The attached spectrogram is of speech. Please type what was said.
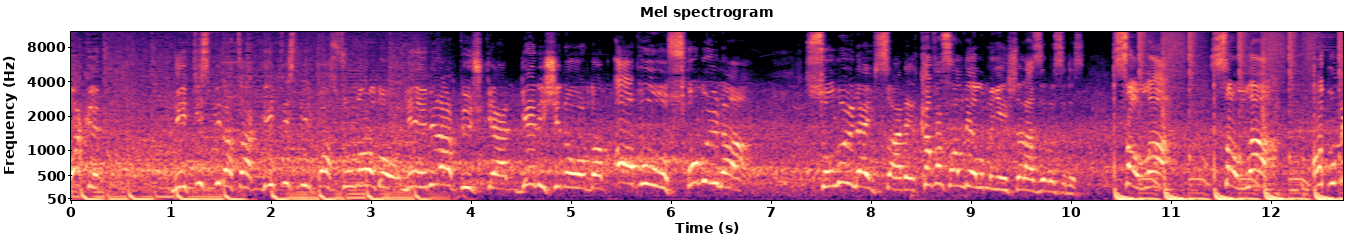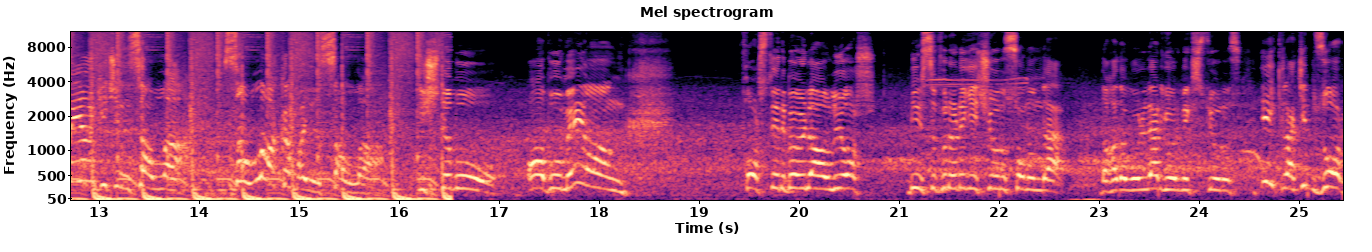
Bakın nefis bir atak, nefis bir pas Ronaldo. L1 artı üçgen. Gelişine oradan. Abu soluyla. Soluyla efsane. Kafa sallayalım mı gençler hazır mısınız? Salla. Salla. Aubameyang için salla. Salla kafayı salla. İşte bu. Aubameyang. Forster'i böyle avlıyor. 1-0 öne geçiyoruz sonunda. Daha da goller görmek istiyoruz. İlk rakip zor.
